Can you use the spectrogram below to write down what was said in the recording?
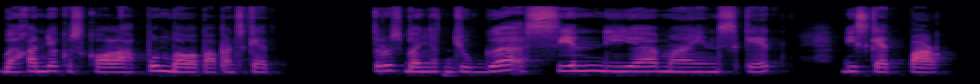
Bahkan dia ke sekolah pun bawa papan skate. Terus banyak juga scene dia main skate di skate park.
